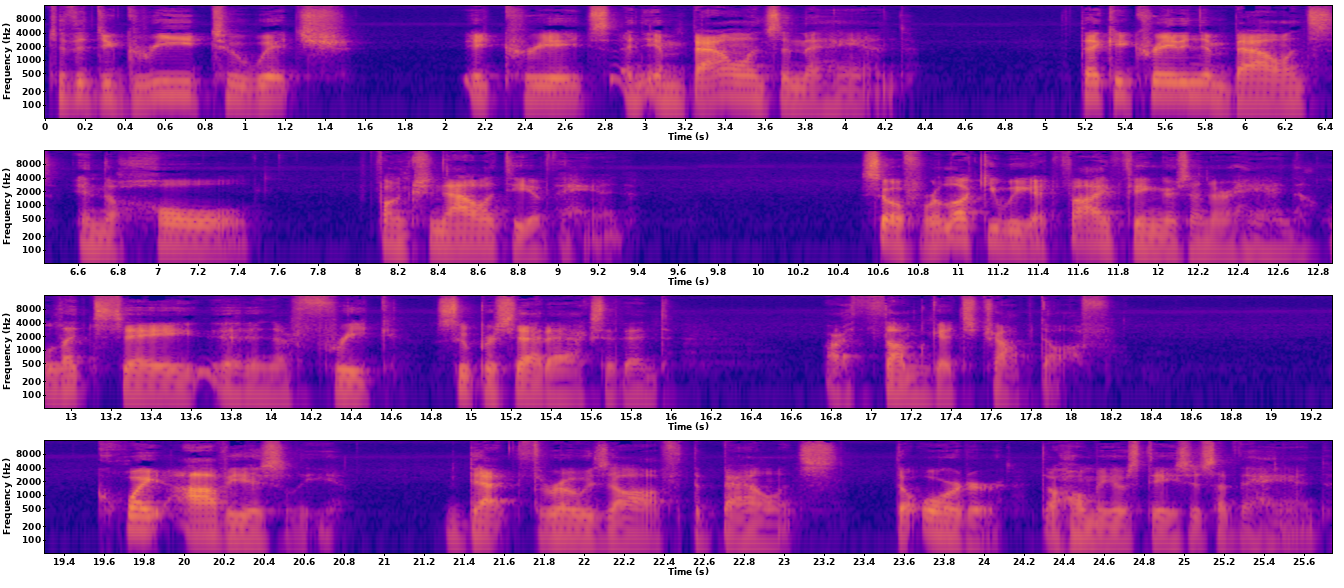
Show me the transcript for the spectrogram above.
to the degree to which it creates an imbalance in the hand that could create an imbalance in the whole functionality of the hand. So, if we're lucky, we got five fingers on our hand. Let's say that in a freak super sad accident, our thumb gets chopped off. Quite obviously, that throws off the balance, the order, the homeostasis of the hand.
